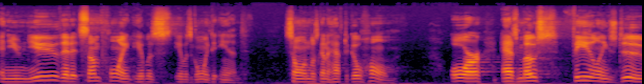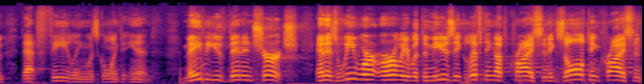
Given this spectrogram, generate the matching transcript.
and you knew that at some point it was, it was going to end? Someone was going to have to go home. Or, as most feelings do, that feeling was going to end. Maybe you've been in church, and as we were earlier with the music lifting up Christ and exalting Christ and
